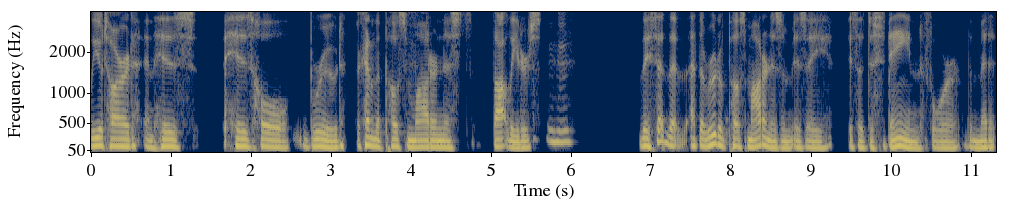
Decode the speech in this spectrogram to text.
Lyotard and his his whole brood they're kind of the postmodernist thought leaders Mm-hmm. they said that at the root of postmodernism is a is a disdain for the meta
